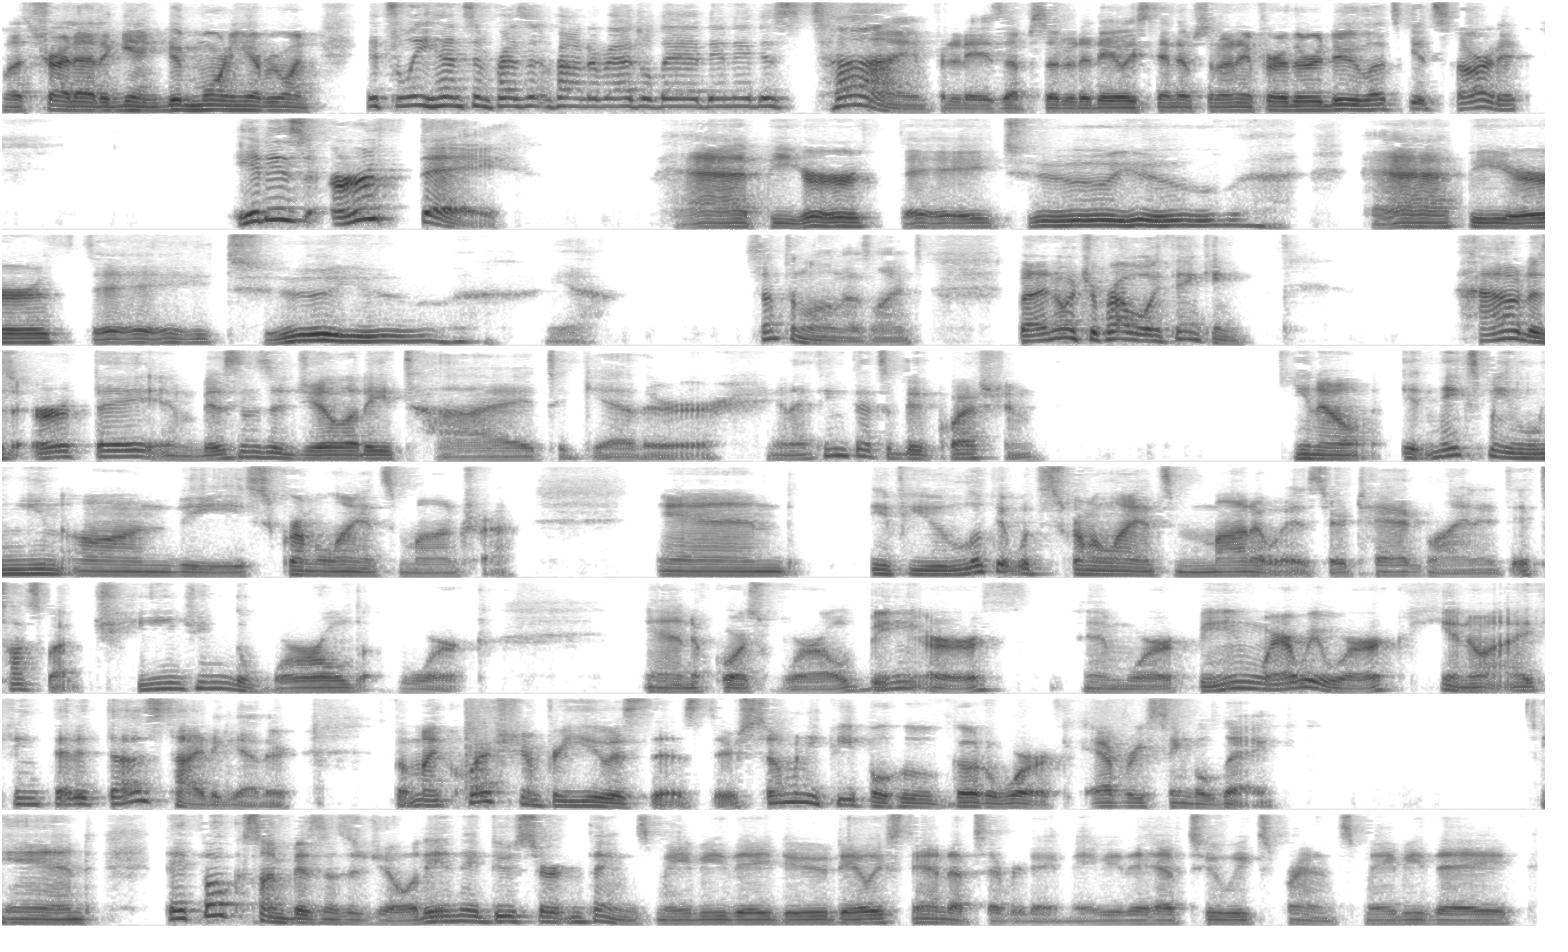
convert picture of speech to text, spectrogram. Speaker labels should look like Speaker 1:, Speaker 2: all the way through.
Speaker 1: Let's try that again. Good morning, everyone. It's Lee Henson, president and founder of Agile Dad, and it is time for today's episode of the Daily Stand Up. So, without any further ado, let's get started. It is Earth Day. Happy Earth Day to you. Happy Earth Day to you. Yeah, something along those lines. But I know what you're probably thinking. How does Earth Day and business agility tie together? And I think that's a good question you know, it makes me lean on the Scrum Alliance mantra. And if you look at what Scrum Alliance motto is, their tagline, it, it talks about changing the world of work. And of course, world being earth and work being where we work, you know, I think that it does tie together. But my question for you is this there's so many people who go to work every single day and they focus on business agility and they do certain things. Maybe they do daily stand-ups every day. Maybe they have two week sprints. Maybe they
